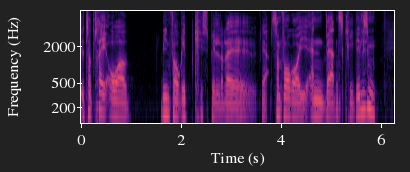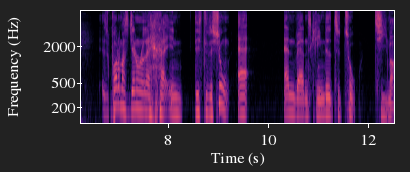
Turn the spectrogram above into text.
øh, top 3 over min favorit krigsspil, der, Ja. som foregår i 2. verdenskrig. Det er ligesom, altså, Quartermaster General er en destillation af 2. verdenskrig ned til to timer.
